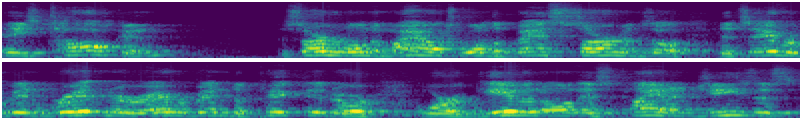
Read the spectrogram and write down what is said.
and he's talking. The Sermon on the Mount is one of the best sermons that's ever been written or ever been depicted or, or given on this planet. Jesus,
